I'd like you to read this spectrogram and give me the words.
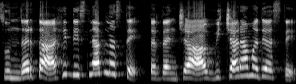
सुंदरता ही दिसण्यात नसते तर त्यांच्या विचारामध्ये असते.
